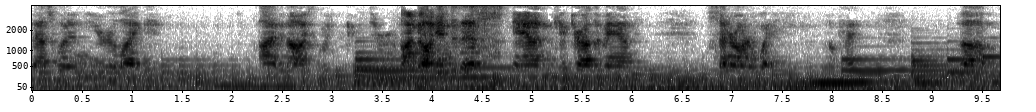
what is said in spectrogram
that's when you're like, I'm not, I'm not into this, and kicked her out of the van, sent her on her way. Okay. Um,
